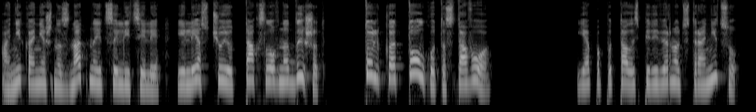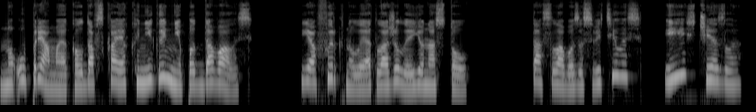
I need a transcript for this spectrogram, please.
Они, конечно, знатные целители, и лес чуют так, словно дышат. Только толку-то с того!» Я попыталась перевернуть страницу, но упрямая колдовская книга не поддавалась. Я фыркнула и отложила ее на стол. Та слабо засветилась и исчезла.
